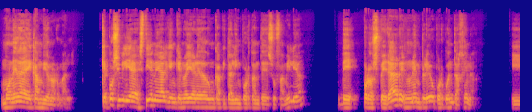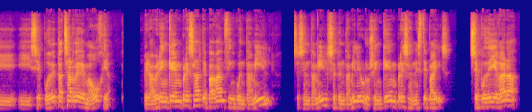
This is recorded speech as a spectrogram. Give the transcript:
moneda de cambio normal. ¿Qué posibilidades tiene alguien que no haya heredado un capital importante de su familia de prosperar en un empleo por cuenta ajena? Y, y se puede tachar de demagogia, pero a ver en qué empresa te pagan 50.000, 60.000, 70.000 euros. ¿En qué empresa en este país se puede llegar a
